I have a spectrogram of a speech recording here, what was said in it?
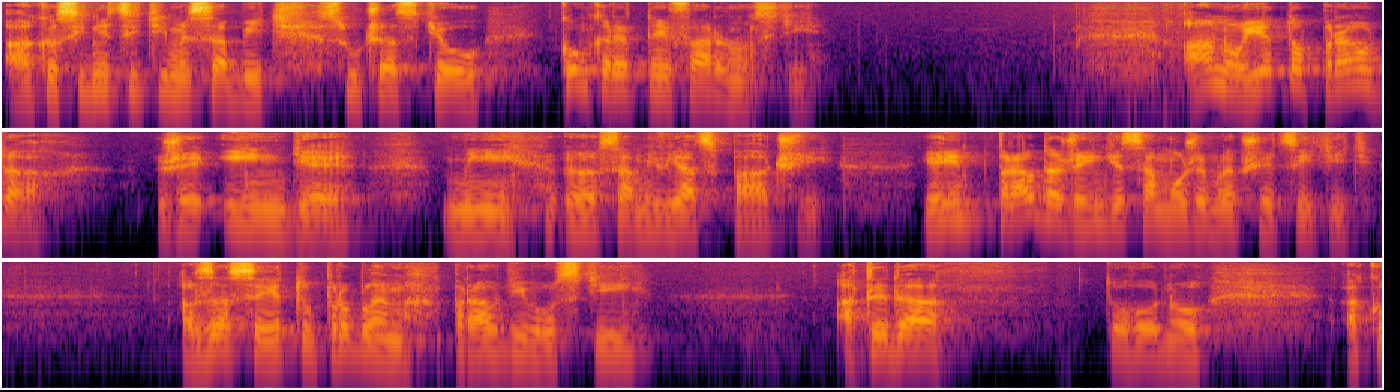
a ako si necítime sa byť súčasťou konkrétnej farnosti. Áno, je to pravda, že inde mi, e, sa mi viac páči. Je pravda, že inde sa môžem lepšie cítiť. Ale zase je tu problém pravdivosti a teda toho, no, ako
